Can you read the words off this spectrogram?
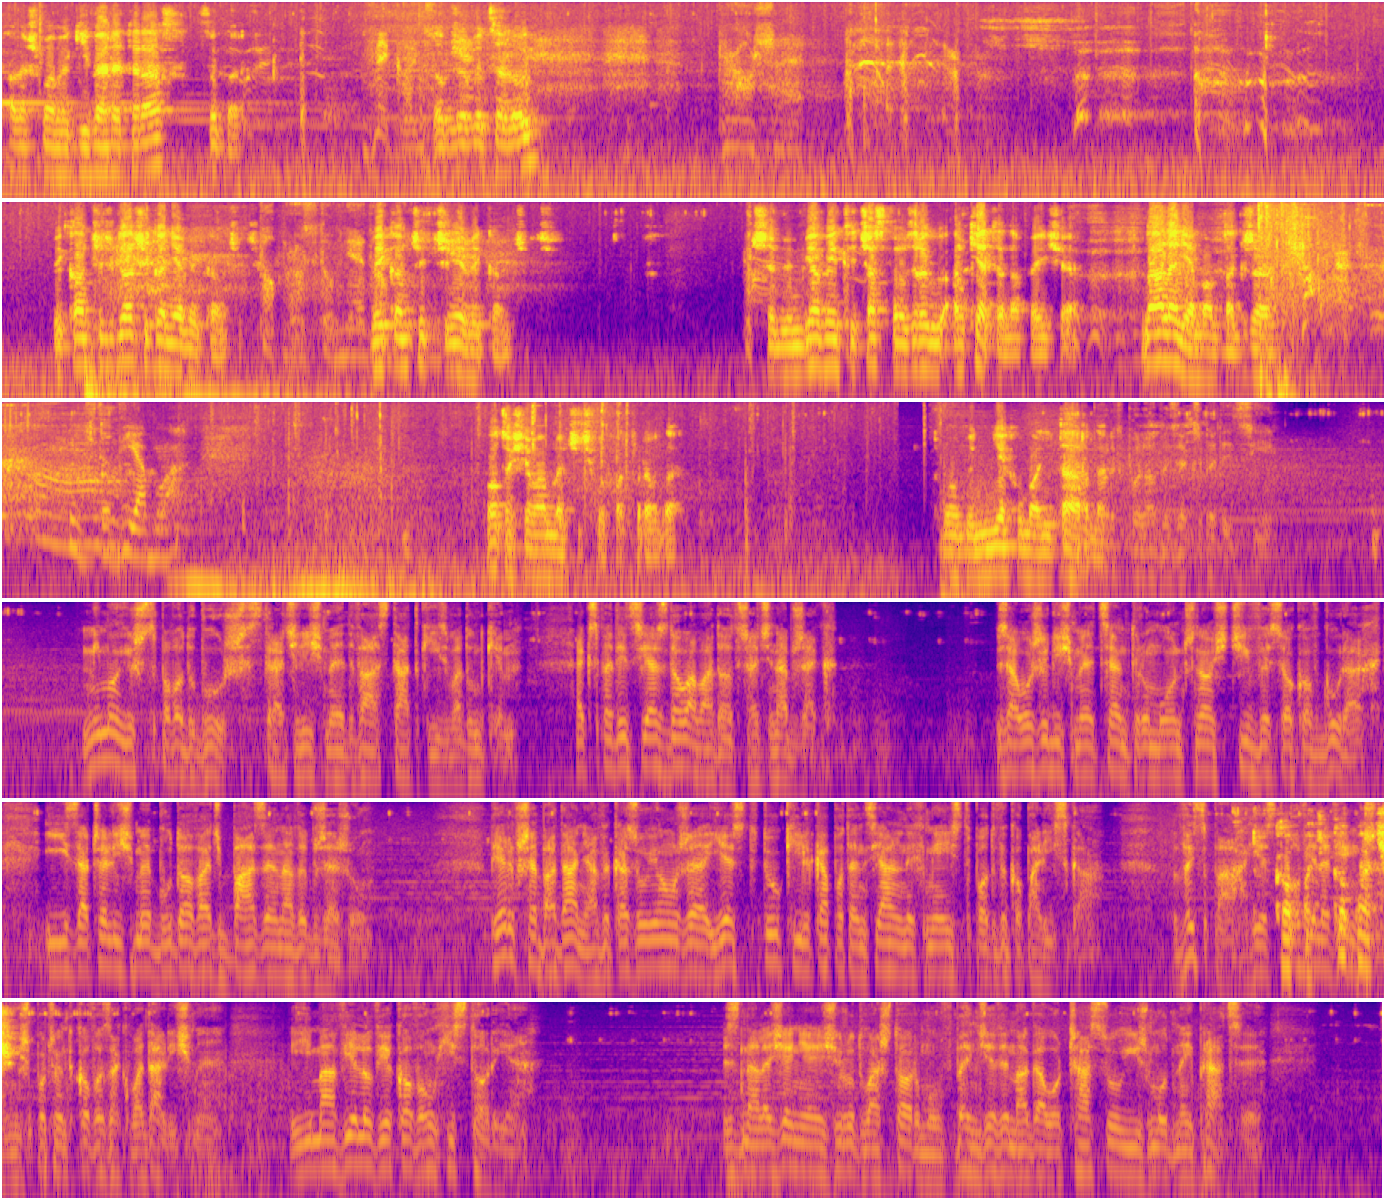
Ależ mamy giwerę teraz? Super. Dobrze wyceluj. proszę. Wykończyć go, czy go nie wykończyć? Po prostu mnie Wykończyć, czy nie wykończyć? Jeszcze bym miał więcej czasu, to bym zrobił ankietę na fejsie. No ale nie mam, także Idź do diabła. po co się mam męczyć chłopak, prawda? To byłoby niehumanitarne. Polowy z ekspedycji. Mimo iż z powodu burz straciliśmy dwa statki z ładunkiem, ekspedycja zdołała dotrzeć na brzeg. Założyliśmy centrum łączności wysoko w górach i zaczęliśmy budować bazę na wybrzeżu. Pierwsze badania wykazują, że jest tu kilka potencjalnych miejsc pod wykopaliska. Wyspa jest Kopać, o wiele kopać. większa niż początkowo zakładaliśmy i ma wielowiekową historię. Znalezienie źródła sztormów będzie wymagało czasu i żmudnej pracy.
